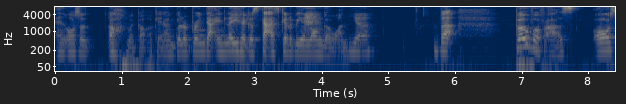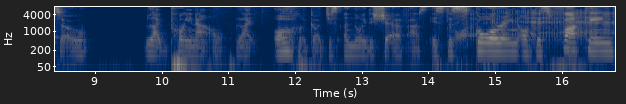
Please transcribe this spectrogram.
and also oh my god, okay, I'm gonna bring that in later because that's gonna be a longer one. Yeah. But both of us also like point out like oh my god just annoy the shit out of us it's the scoring of this fucking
